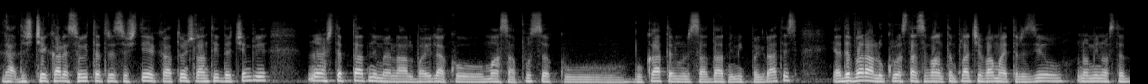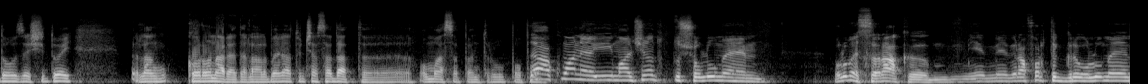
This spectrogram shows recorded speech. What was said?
Da, deci cei care se uită trebuie să știe că atunci, la 1 decembrie, nu i-a așteptat nimeni la Alba Iulia cu masa pusă, cu bucate, nu li s-a dat nimic pe gratis. E adevărat, lucrul ăsta se va întâmpla ceva mai târziu, în 1922, la coronarea de la Alba Iulia, atunci s-a dat uh, o masă pentru popor. Da, acum ne imaginăm totuși o lume, o lume săracă. E, era foarte greu, o lume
